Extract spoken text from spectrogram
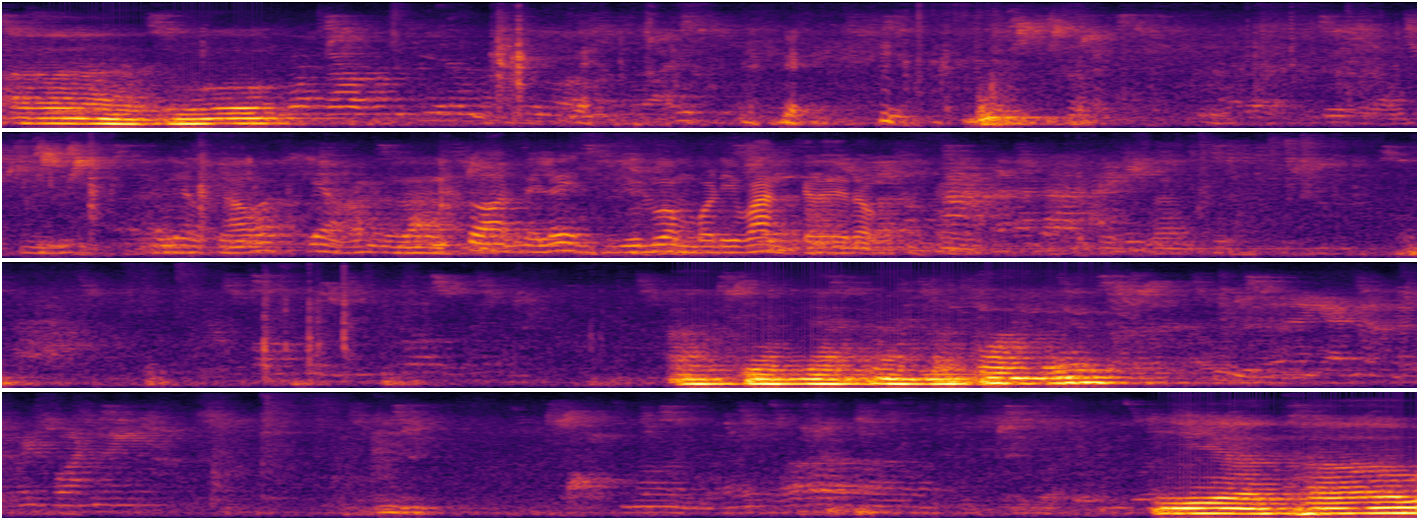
สาธุเอาเลี้ยวจอดไปเลยอยู่ร่วมบริวารกันเลยดอก อาเตรี ยมยากอ่านละครเด้อยะถาว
